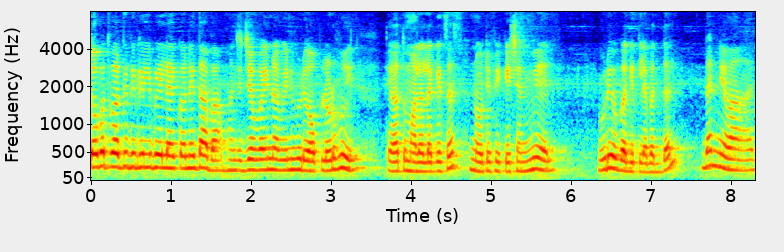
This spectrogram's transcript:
सोबत वरती दिलेली बेल आयकॉनही दाबा म्हणजे जेव्हाही नवीन व्हिडिओ अपलोड होईल तेव्हा तुम्हाला लगेचच नोटिफिकेशन मिळेल. व्हिडिओ बघितल्याबद्दल धन्यवाद.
